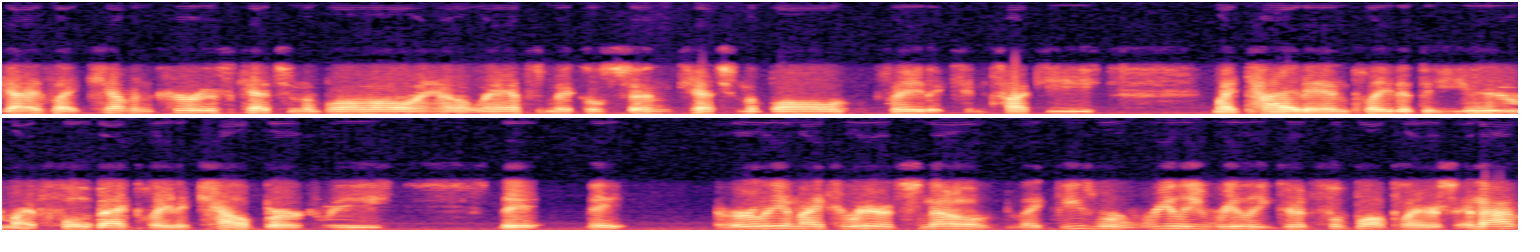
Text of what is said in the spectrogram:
guys like Kevin Curtis catching the ball. I had a Lance Mickelson catching the ball. Played at Kentucky. My tight end played at the U. My fullback played at Cal Berkeley. They they early in my career at Snow, like these were really really good football players, and I'm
